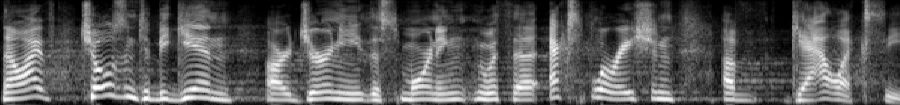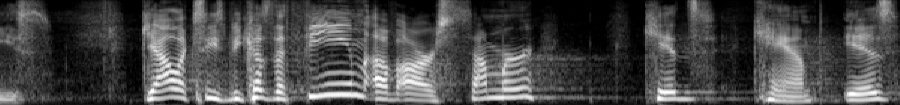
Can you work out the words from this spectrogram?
Now, I've chosen to begin our journey this morning with the exploration of galaxies. Galaxies, because the theme of our summer kids camp is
